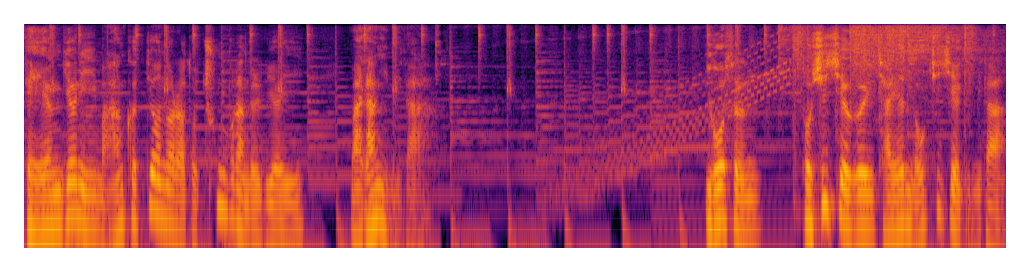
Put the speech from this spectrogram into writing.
대형견이 마음껏 뛰어놀아도 충분한 넓이의 마당입니다. 이곳은 도시 지역의 자연 녹지 지역입니다.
